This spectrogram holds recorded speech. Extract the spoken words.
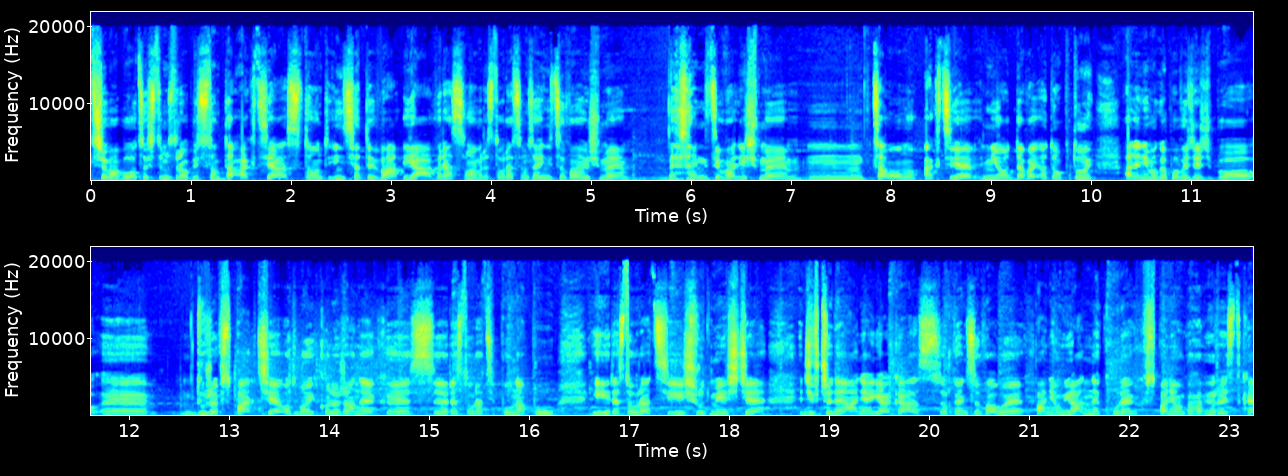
trzeba było coś z tym zrobić. Stąd ta akcja, stąd inicjatywa. Ja wraz z moją restauracją zainicjowaliśmy, zainicjowaliśmy mm, całą akcję Nie oddawaj, adoptuj, ale nie mogę powiedzieć, bo e, duże wsparcie od moich koleżanek e, z restauracji Pół na Pół i restauracji Śródmieście, dziewczyny Ania Jaga zorganizowały panią Joannę Kurek, wspaniałą behawiorystkę,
